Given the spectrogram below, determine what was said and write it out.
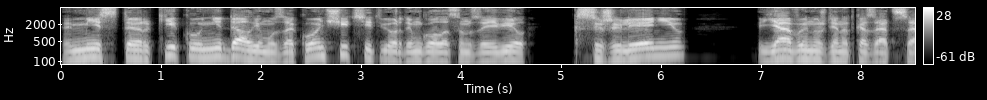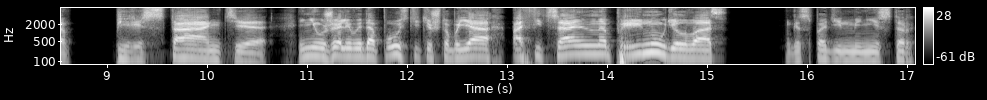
Мистер Кику не дал ему закончить и твердым голосом заявил, «К сожалению, я вынужден отказаться. «Перестаньте! И неужели вы допустите, чтобы я официально принудил вас?» «Господин министр»,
